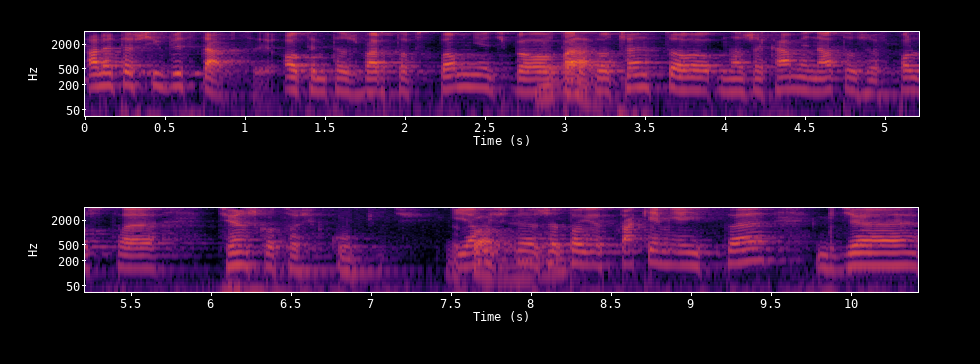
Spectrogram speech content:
ale też i wystawcy. O tym też warto wspomnieć, bo no tak. bardzo często narzekamy na to, że w Polsce ciężko coś kupić. I ja myślę, że to jest takie miejsce, gdzie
